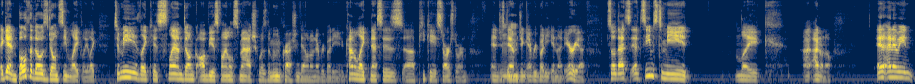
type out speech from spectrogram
again, both of those don't seem likely. Like to me, like his slam dunk obvious final smash was the moon crashing down on everybody, kind of like Ness's uh, PK Starstorm, and just mm-hmm. damaging everybody in that area. So that's it seems to me like I, I don't know. And and I mean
